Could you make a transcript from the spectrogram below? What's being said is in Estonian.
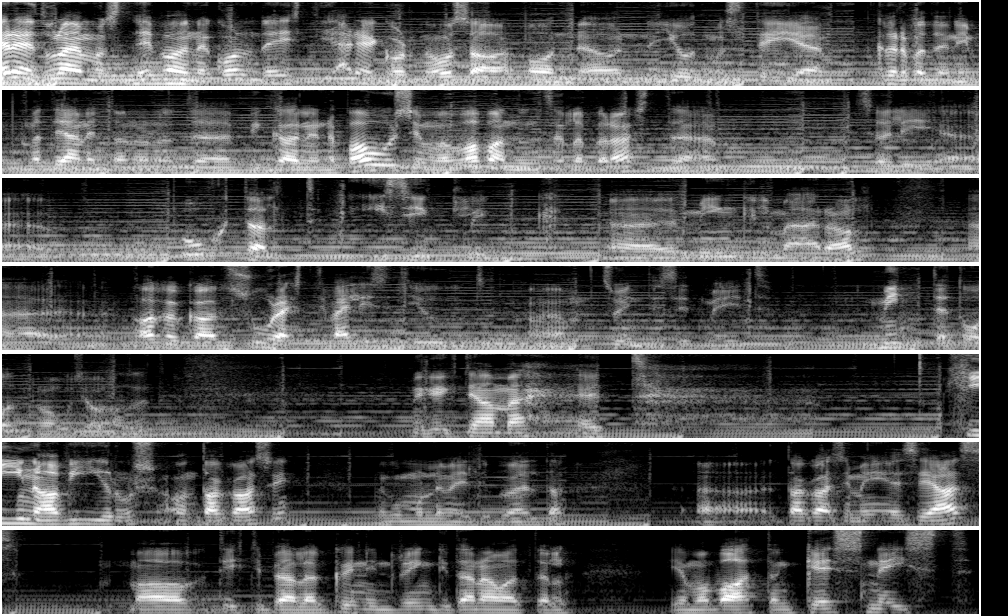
tere tulemast, Ebaõnne kolmteist järjekordne osa on, on jõudmas teie kõrvadeni. ma tean, et on olnud äh, pikaajaline paus ja ma vabandan selle pärast. see oli äh, puhtalt isiklik äh, mingil määral, aga ka suuresti välised jõud sundisid meid mitte tootma uusi osasid. me kõik teame, et Hiina viirus on tagasi, nagu mulle meeldib öelda, tagasi meie seas ma tihtipeale kõnnin ringi tänavatel ja ma vaatan, kes neist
